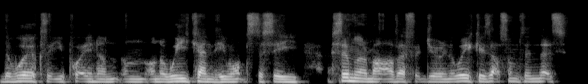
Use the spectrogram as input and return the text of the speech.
the work that you put in on, on, on a weekend, he wants to see a similar amount of effort during the week. Is that something that's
